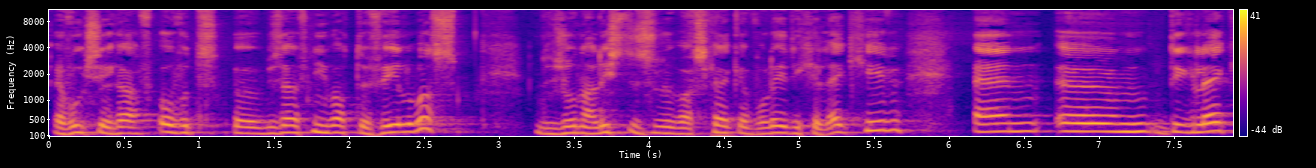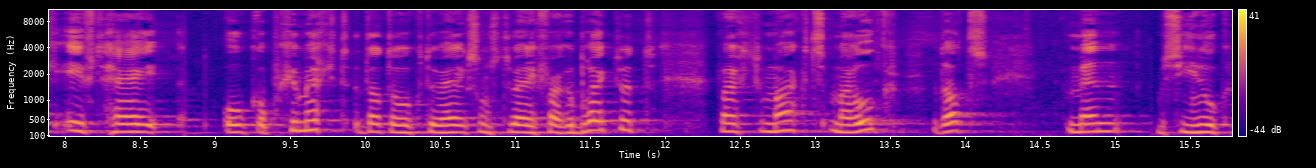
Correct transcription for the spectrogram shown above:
Hij vroeg zich af of het zelf niet wat te veel was. De journalisten zullen waarschijnlijk een volledig gelijk geven. En uh, tegelijk heeft hij ook opgemerkt dat er ook te weinig, soms te weinig van gebruik werd, werd gemaakt, maar ook dat men misschien ook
